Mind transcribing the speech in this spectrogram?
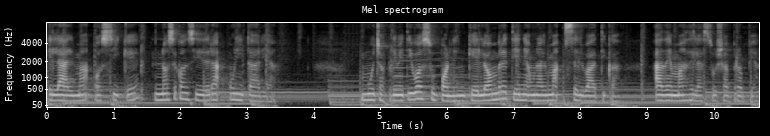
el alma o psique no se considera unitaria. Muchos primitivos suponen que el hombre tiene un alma selvática, además de la suya propia,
